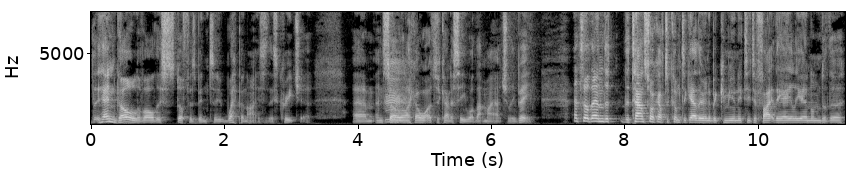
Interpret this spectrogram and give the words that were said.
the end goal of all this stuff has been to weaponize this creature, um, and so like I wanted to kind of see what that might actually be. And so then the, the townsfolk have to come together in a big community to fight the alien under the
